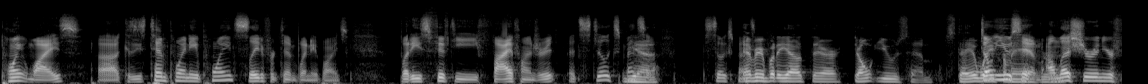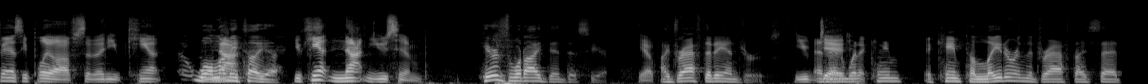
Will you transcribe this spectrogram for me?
point wise because uh, he's 10.8 points slated for 10.8 points, but he's 5500. That's still expensive. Yeah. Still expensive. Everybody out there, don't use him. Stay away. Don't use Andrews. him unless you're in your fantasy playoffs, and then you can't. Well, not, let me tell you, you can't not use him. Here's what I did this year. Yep. I drafted Andrews. You and did. Then when it came, it came to later in the draft. I said,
